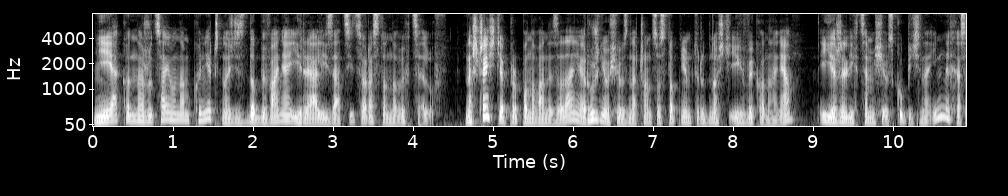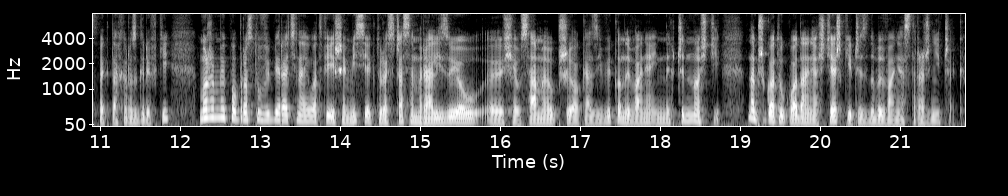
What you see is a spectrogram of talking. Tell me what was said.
niejako narzucają nam konieczność zdobywania i realizacji coraz to nowych celów. Na szczęście proponowane zadania różnią się znacząco stopniem trudności ich wykonania, i jeżeli chcemy się skupić na innych aspektach rozgrywki, możemy po prostu wybierać najłatwiejsze misje, które z czasem realizują e, się same przy okazji wykonywania innych czynności, np. układania ścieżki czy zdobywania strażniczek.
